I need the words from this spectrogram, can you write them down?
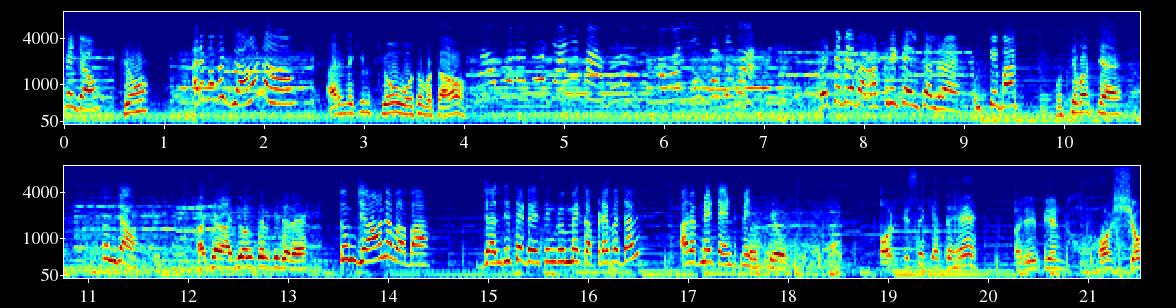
टेंट में जाओ क्यों? अरे पापा जाओ ना। अरे लेकिन क्यों वो तो बताओ। वैसे भी अब आखिरी खेल चल रहा है। उसके बाद उसके बाद क्या है? तुम जाओ। अच्छा राजू अंकल किधर है? तुम जाओ ना बाबा। जल्दी से ड्रेसिंग रूम में कपड़े बदल और अपने टेंट में। Okay okay. और इसे कहते हैं अरेबियन हॉर्स शो।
